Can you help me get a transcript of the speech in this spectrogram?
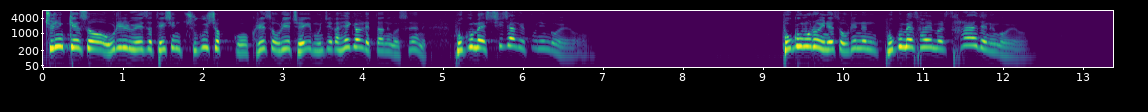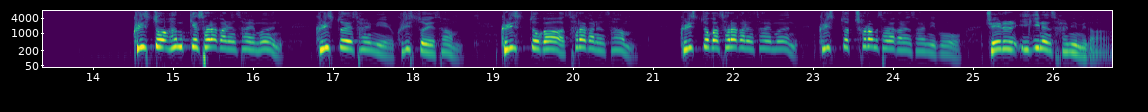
주님께서 우리를 위해서 대신 죽으셨고 그래서 우리의 죄의 문제가 해결됐다는 것은 복음의 시작일 뿐인 거예요. 복음으로 인해서 우리는 복음의 삶을 살아야 되는 거예요. 그리스도와 함께 살아가는 삶은 그리스도의 삶이에요. 그리스도의 삶. 그리스도가 살아가는 삶. 그리스도가 살아가는 삶은 그리스도처럼 살아가는 삶이고 죄를 이기는 삶입니다.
